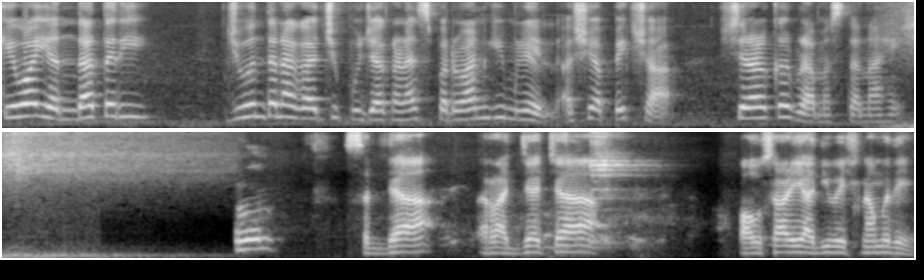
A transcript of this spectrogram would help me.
केव्हा यंदा तरी जिवंत नागाची पूजा करण्यास परवानगी मिळेल अशी अपेक्षा शिराळकर ग्रामस्थांना आहे. सध्या राज्याच्या पावसाळी अधिवेशनामध्ये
